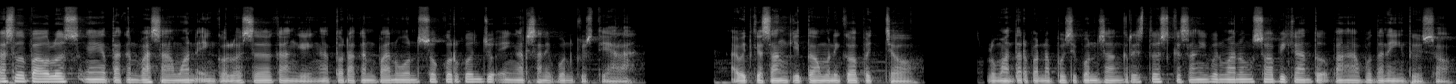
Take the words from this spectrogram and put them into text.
Rasul Paulus ngengetaken pasamuan ing Kolose kangge ngaturaken panuwun syukur kunjuk ing ngarsanipun Gusti Allah. Awit gesang kita menika bejo. Lumantar penebusipun Sang Kristus gesangipun manungsa pikantuk pangapunten ing dosa.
